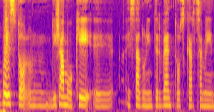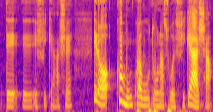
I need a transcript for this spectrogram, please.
questo mm, diciamo che eh, è stato un intervento scarsamente eh, efficace, però comunque ha avuto una sua efficacia,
